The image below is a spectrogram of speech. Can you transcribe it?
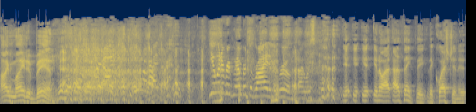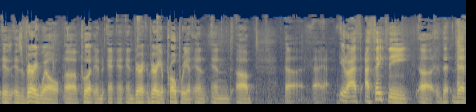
I might have been. you would have remembered the ride in the room, but I was. you, you, you know, I, I, think the, the question is, is very well uh, put and, and, and, very very appropriate. And and uh, uh, you know, I, I think the uh, that, that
